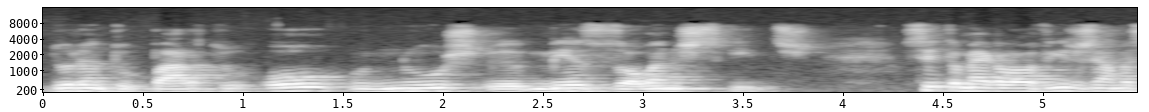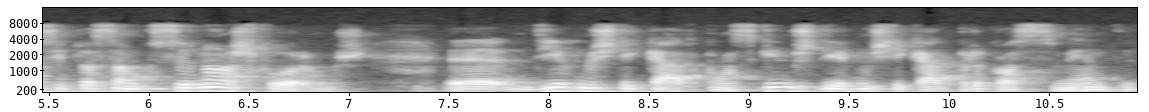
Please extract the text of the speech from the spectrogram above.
durante o parto ou nos uh, meses ou anos seguintes. O citomegalovírus é uma situação que, se nós formos uh, diagnosticado, conseguimos diagnosticar precocemente,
